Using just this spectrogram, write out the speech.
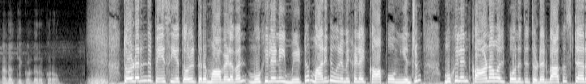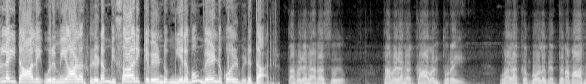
நடத்தி கொண்டிருக்கிறோம். தொடர்ந்து பேசிய தொல் திருமாவளவன் முகிலனை மீட்டு மனித உரிமைகளை காப்போம் என்றும் முகிலன் காணாமல் போனது தொடர்பாக ஸ்டெர்லைட் ஆலை உரிமையாளர்களிடம் விசாரிக்க வேண்டும் எனவும் வேண்டுகோள் விடுத்தார். தமிழக அரசு தமிழக காவல்துறை வழக்கம் போல மெத்தனமாக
